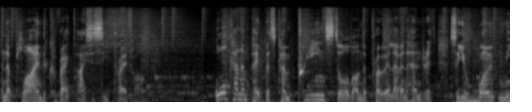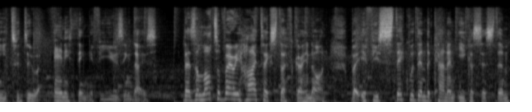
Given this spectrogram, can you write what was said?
and applying the correct ICC profile. All Canon papers come pre-installed on the Pro 1100, so you won't need to do anything if you're using those. There's a lot of very high-tech stuff going on, but if you stick within the Canon ecosystem,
